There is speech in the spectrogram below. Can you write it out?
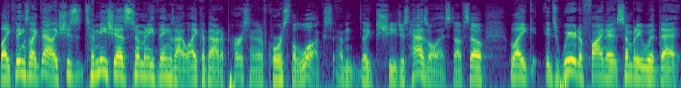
like things like that. Like she's to me, she has so many things I like about a person, and of course the looks. Um, like she just has all that stuff. So like it's weird to find a, somebody with that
